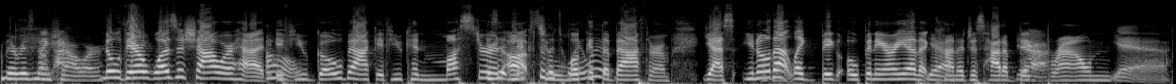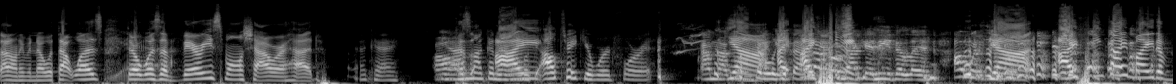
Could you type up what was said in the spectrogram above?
There is no Like, I- shower. No, there was a shower head. Oh. If you go back, if you can muster Is it, it up next to look at the bathroom. Yes, you know Okay. that like big open area that Yeah. kind of just had a big Yeah. brown. Yeah. I don't even know what that was. There was a very small shower head. Okay. Oh, yeah, um, I'm not gonna. I- look, I'll take your word for it. I'm not Yeah, gonna look look at at that. that. I I'm not think- going back either, Lynn. I'm with Yeah, you. I think I might have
